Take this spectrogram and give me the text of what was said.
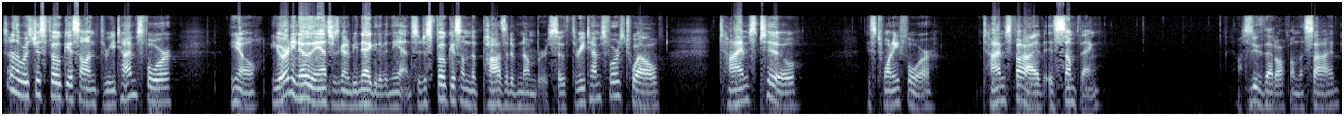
So in other words, just focus on 3 times 4. You know, you already know the answer is going to be negative in the end, so just focus on the positive numbers. So 3 times 4 is 12, times 2 is 24, times 5 is something. I'll do that off on the side,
